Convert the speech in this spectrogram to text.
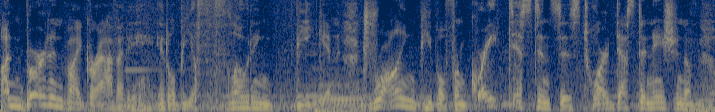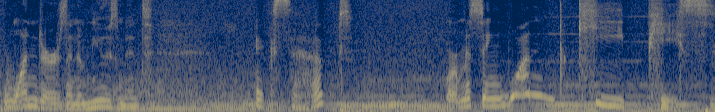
Unburdened by gravity, it'll be a floating beacon, drawing people from great distances to our destination of wonders and amusement. Except. We're missing one key piece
